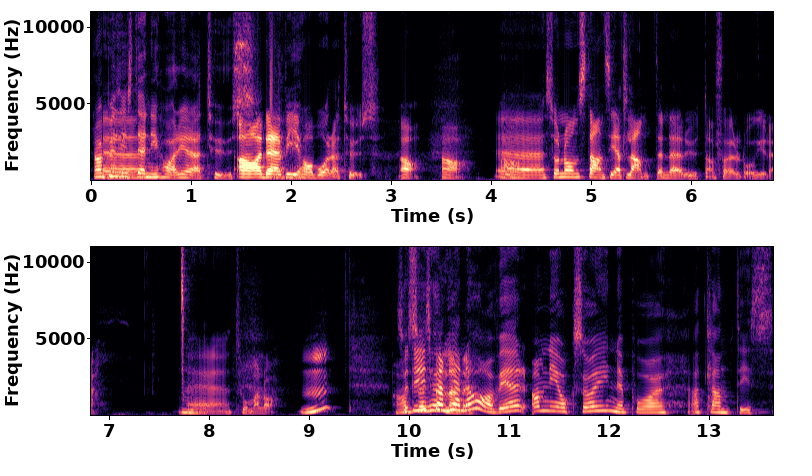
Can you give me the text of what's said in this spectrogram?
ja precis där ni har ert hus. Ja, där vi har vårat hus. Ja. Ja, ja. Så någonstans i Atlanten där utanför låg ju det. Eh, tror man då. Mm. Ja, så det är spännande. hör gärna av er om ni också är inne på Atlantis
